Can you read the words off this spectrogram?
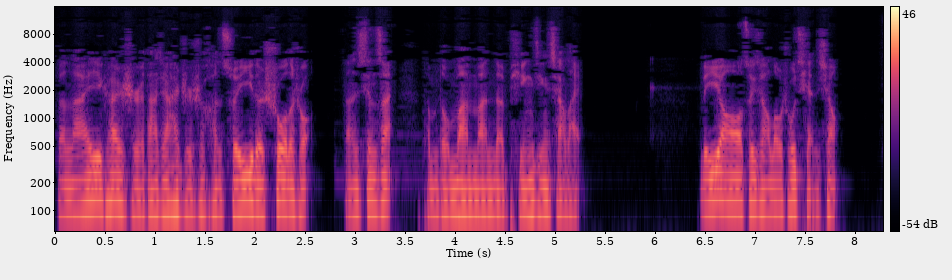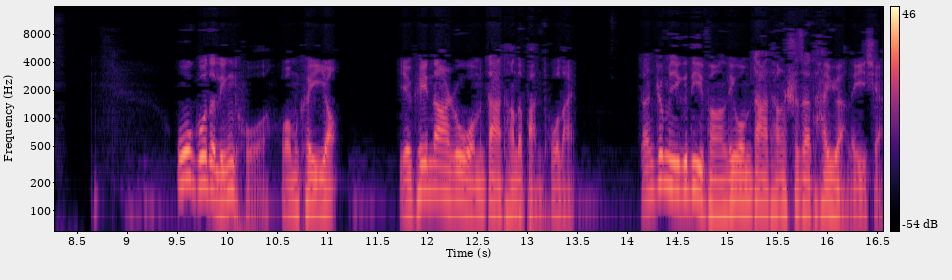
本来一开始大家还只是很随意的说了说，但现在他们都慢慢的平静下来。李耀嘴角露出浅笑。倭国的领土我们可以要，也可以纳入我们大唐的版图来，但这么一个地方离我们大唐实在太远了一些。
